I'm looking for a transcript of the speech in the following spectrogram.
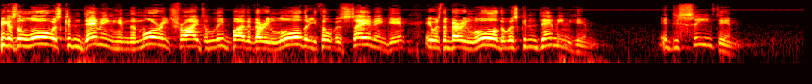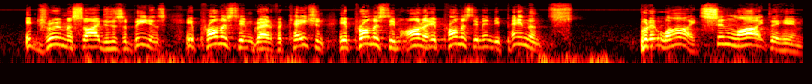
Because the law was condemning him. The more he tried to live by the very law that he thought was saving him, it was the very law that was condemning him. It deceived him. It drew him aside to disobedience. It promised him gratification. It promised him honor. It promised him independence. But it lied. Sin lied to him.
